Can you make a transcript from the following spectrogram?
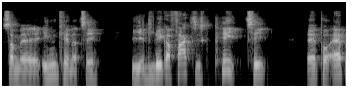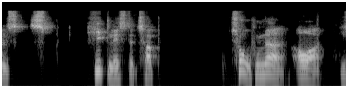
som øh, ingen kender til. Vi ligger faktisk pt. Øh, på Apples hitliste top 200 over de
